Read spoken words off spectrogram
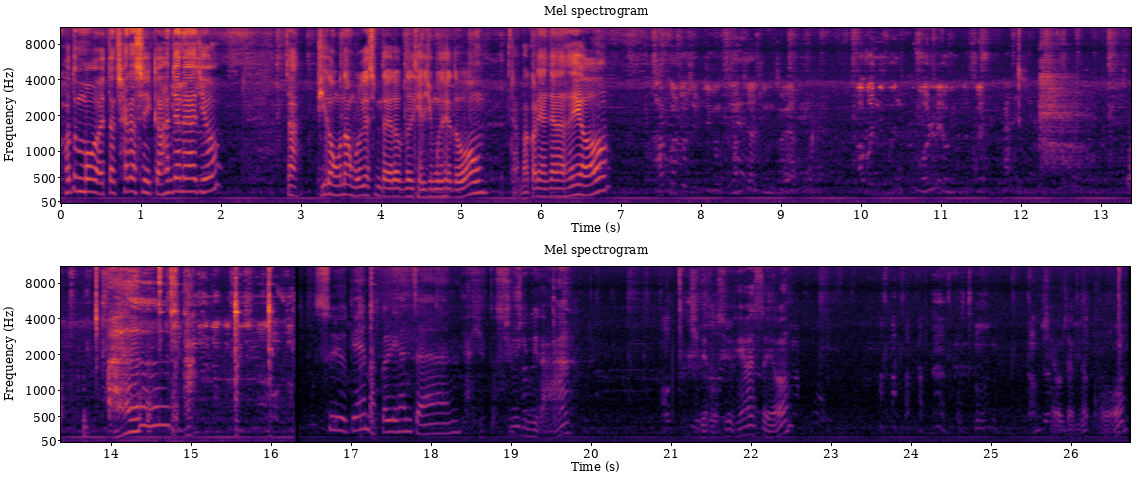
하여튼 뭐, 일단 차렸으니까 한잔 해야지요. 자, 비가 오나 모르겠습니다. 여러분들 계신 곳에도. 자, 막걸리 한잔 하세요. 아유, 좋다. 수육에 막걸리 한 잔. 야, 이게 또 수육입니다. 집에서 수육 해왔어요. 새우젓 넣고.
